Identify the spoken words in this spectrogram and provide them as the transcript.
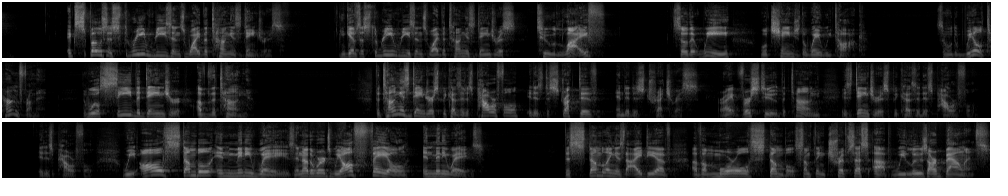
exposes three reasons why the tongue is dangerous. He gives us three reasons why the tongue is dangerous to life so that we will change the way we talk. So we'll turn from it, we'll see the danger of the tongue. The tongue is dangerous because it is powerful, it is destructive, and it is treacherous. Right, verse 2 the tongue is dangerous because it is powerful. It is powerful. We all stumble in many ways. In other words, we all fail in many ways. The stumbling is the idea of, of a moral stumble. Something trips us up, we lose our balance.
